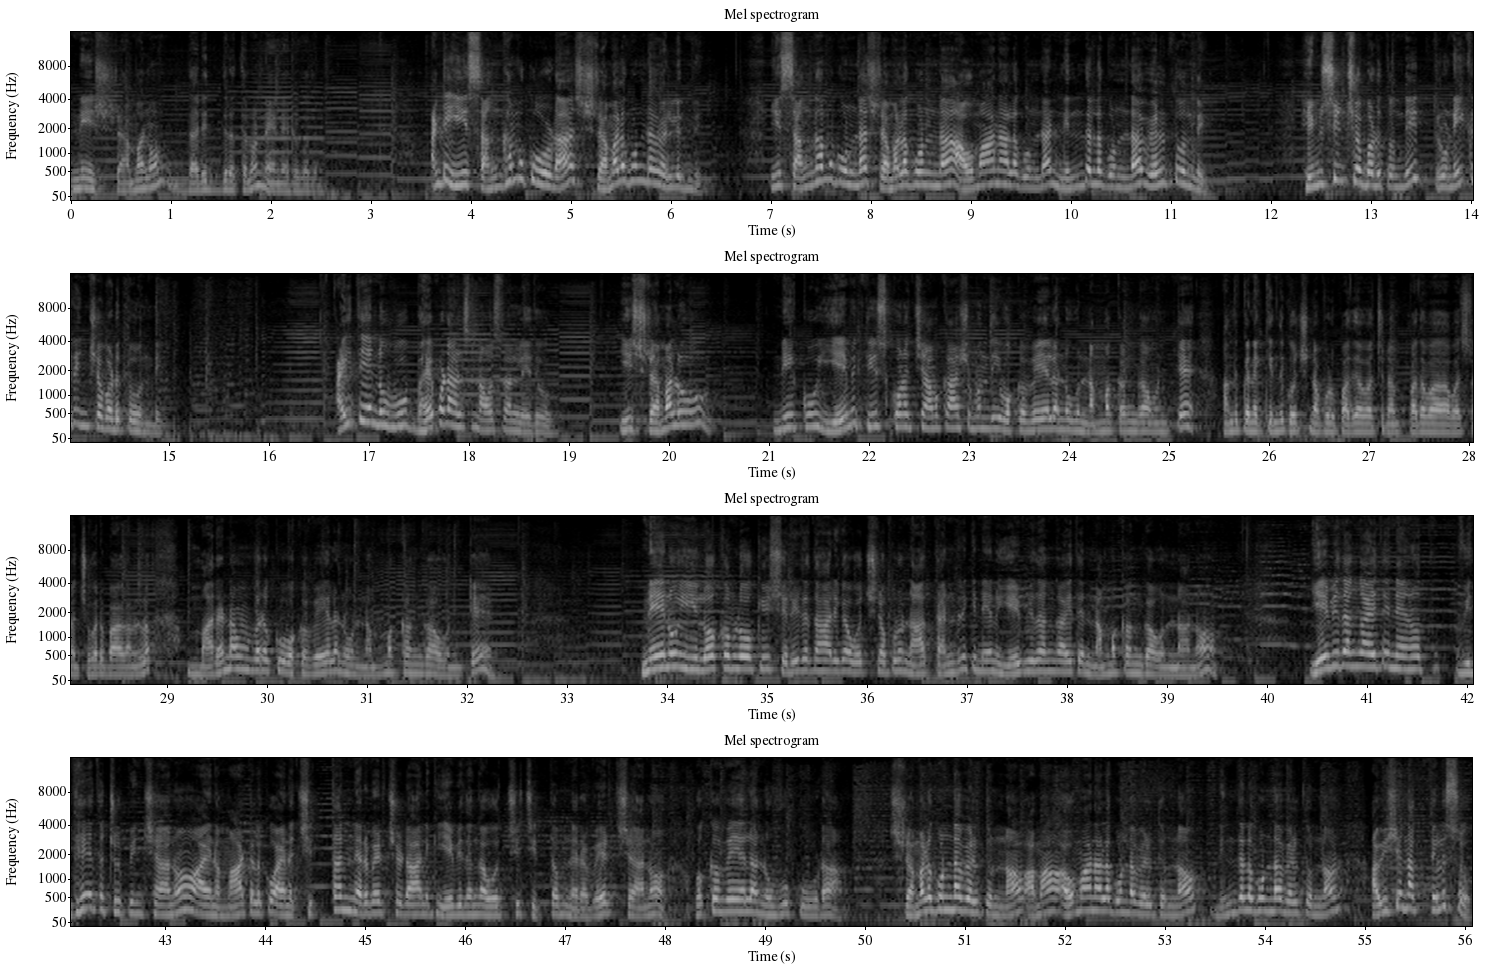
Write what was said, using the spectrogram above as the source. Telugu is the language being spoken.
నీ శ్రమను దరిద్రతను నేను ఎరుగుదును. అంటే ఈ సంఘము కూడా శ్రమల గుండా వెళ్ళింది. ఈ సంఘము గుండా శ్రమల గుండా అవమానాల గుండా నిందల గుండా వెళ్తుంది. హింసించబడుతుంది తృణీకరించబడుతుంది. అయితే నువ్వు భయపడాల్సిన అవసరం లేదు. ఈ శ్రమలు నీకు ఏమి తీసుకొని వచ్చే అవకాశం ఉంది? ఒకవేళ నువ్వు నమ్మకంగా ఉంటే అందుకనే కిందకి వచ్చినప్పుడు పదవ వచనం పదవ వచనం చివరి భాగంలో మరణం వరకు ఒకవేళ నువ్వు నమ్మకంగా ఉంటే నేను ఈ లోకంలోకి శరీరధారిగా వచ్చినప్పుడు నా తండ్రికి నేను ఏ విధంగా అయితే నమ్మకంగా ఉన్నానో ఏ విధంగా అయితే నేను విధేయత చూపించానో ఆయన మాటలకు ఆయన చిత్తాన్ని నెరవేర్చడానికి ఏ విధంగా వచ్చి చిత్తం నెరవేర్చానో ఒకవేళ నువ్వు కూడా శ్రమల గుండా వెళ్తున్నావు అమా అవమానాల గుండా వెళ్తున్నావు నిందల గుండా వెళ్తున్నావు. ఆ విషయం నాకు తెలుసు.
